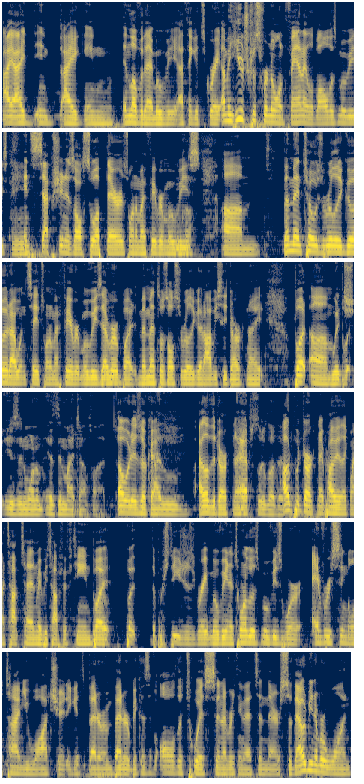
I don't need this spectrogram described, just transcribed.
I I in, I am in love with that movie. I think it's great. I'm a huge Christopher Nolan fan. I love all of his movies. Mm-hmm. Inception is also up there as one of my favorite movies. Um, Memento is really good. I wouldn't say it's one of my favorite movies ever, but Memento is also really good. Obviously, Dark Knight. But um, Mm-hmm. Which but- is in one of is in my top five. oh, it is okay. I love the Dark Knight. absolutely love that I would movie. put Dark Knight probably like my top ten, maybe top fifteen. But but The Prestige is a great movie, and it's one of those movies where every single time you watch it, it gets better and better because of all the twists and everything that's in there. So that would be number one.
